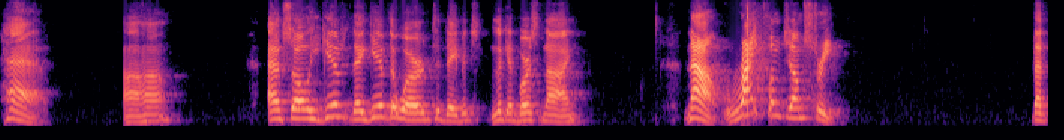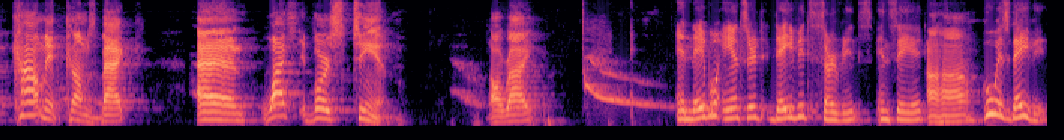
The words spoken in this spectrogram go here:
have? Uh huh. And so he gives, they give the word to David. Look at verse 9. Now, right from Jump Street, the comment comes back and watch verse 10. All right. And Nabal answered David's servants and said, Uh huh. Who is David?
